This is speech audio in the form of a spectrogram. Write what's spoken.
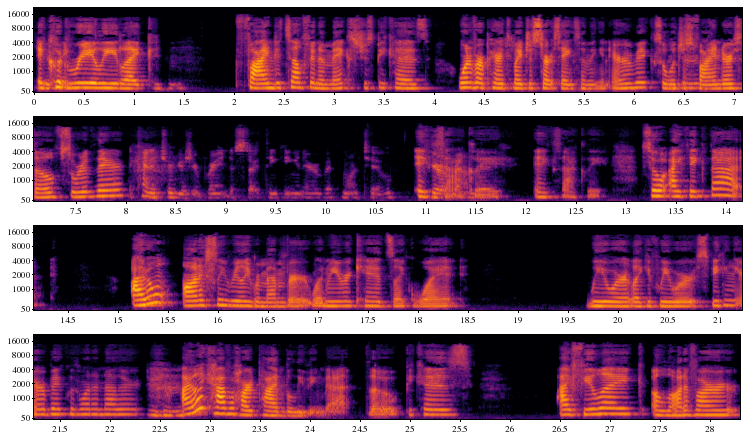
it could really like Mhm. Find itself in a mix just because one of our parents might just start saying something in Arabic, so we'll just Mhm. find ourselves sort of there. It kind of triggers your brain to start thinking in Arabic more too. if you're around Exactly. Exactly. So I think that I don't honestly really remember when we were kids like what we were like if we were speaking Arabic with one another. Mhm. I like have a hard time believing that though because I feel like a lot of our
